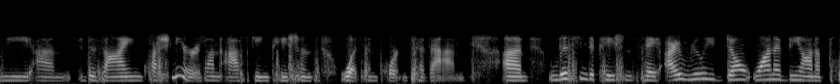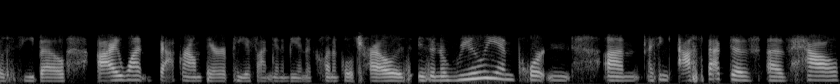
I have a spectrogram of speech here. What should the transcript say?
we um, design questionnaires on asking patients what's important to them. Um, listening to patients patients say, I really don't want to be on a placebo. I want background therapy if I'm going to be in a clinical trial is, is a really important, um, I think, aspect of, of how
